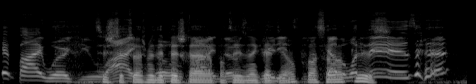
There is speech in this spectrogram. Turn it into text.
Si j'étais toi, je me dépêcherais à rapporter les ingrédients pour en savoir plus.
